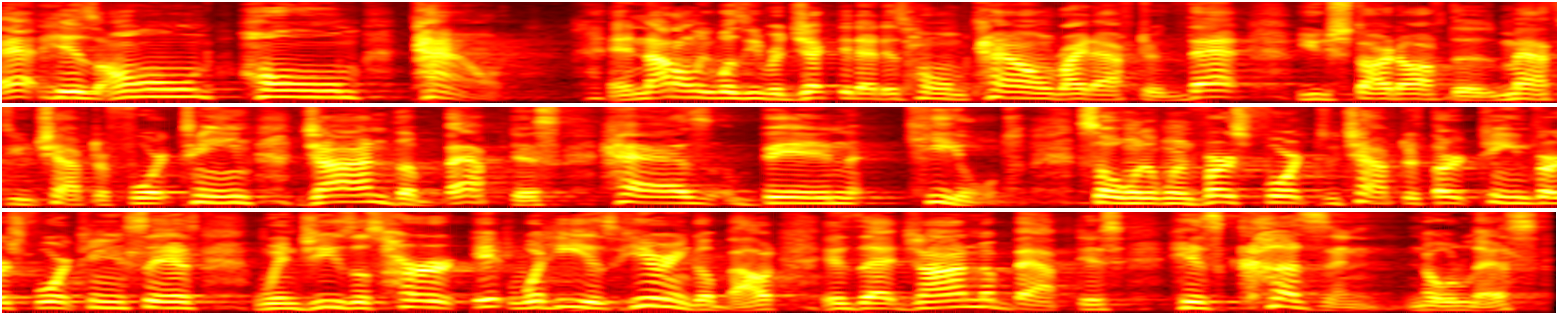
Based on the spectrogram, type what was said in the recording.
at his own hometown. And not only was he rejected at his hometown, right after that, you start off the Matthew chapter 14. John the Baptist has been killed. So when, when verse 4, chapter 13, verse 14 says, when Jesus heard it, what he is hearing about is that John the Baptist, his cousin, no less,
